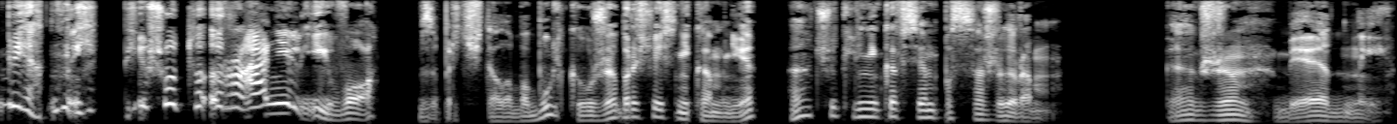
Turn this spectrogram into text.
«Бедный, пишут, ранили его», — запричитала бабулька, уже обращаясь не ко мне, а чуть ли не ко всем пассажирам. «Как же бедный!»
